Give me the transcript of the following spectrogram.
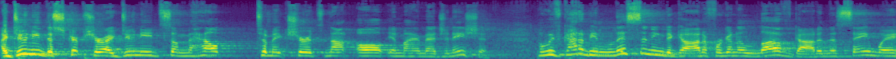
I do need the scripture, I do need some help to make sure it's not all in my imagination. But we've got to be listening to God if we're going to love God in the same way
